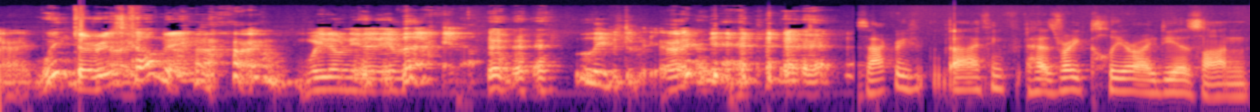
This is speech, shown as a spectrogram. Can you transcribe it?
All right. Winter is All right. coming. all right, we don't need any of that right now. Leave it to me. All right. Zachary, uh, I think, has very clear ideas on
